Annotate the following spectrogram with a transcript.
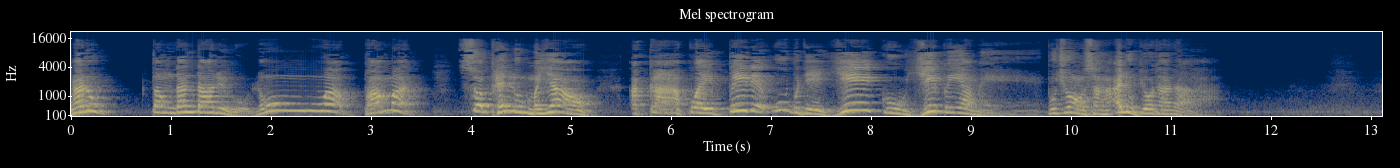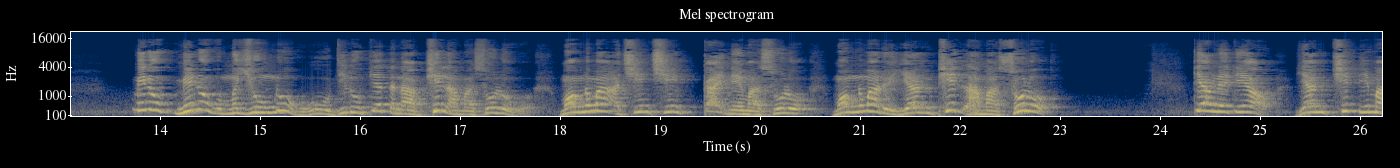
ငါတို့တောင်တန်းသားတွေကိုလုံးဝဘာမှစော့ဖဲလို့မရအောင် အကာအကွယ်ပေးတဲ့ဥပဒေရေးကူရေးပေးရမယ်ဘုချောအောင်ဆန်းကအဲ့လိုပြောထားတာမင်းတို့မင်းတို့ကိုမယုံလို့ကိုဒီလိုပြဿနာဖြစ်လာမှဆိုလို့မောင်နှမအချင်းချင်းကြိုက်နေမှဆိုလို့မောင်နှမတွေရန်ဖြစ်လာမှဆိုလို့တယောက်နဲ့တယောက်ရန်ဖြစ်ပြီးမှ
